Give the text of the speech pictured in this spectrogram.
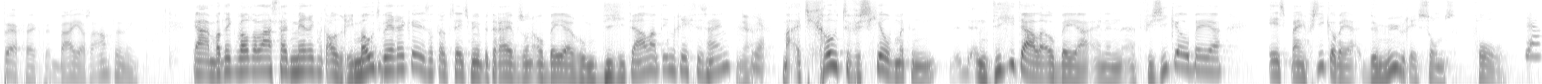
perfect bij als aanvulling. Ja, en wat ik wel de laatste tijd merk met al het remote werken, is dat ook steeds meer bedrijven zo'n OBA-room digitaal aan het inrichten zijn. Ja. Ja. Maar het grote verschil met een, een digitale OBA en een, een fysieke OBA is bij een fysieke OBA, de muur is soms vol. De-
